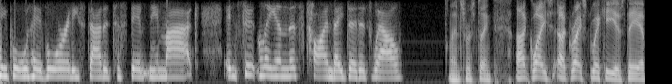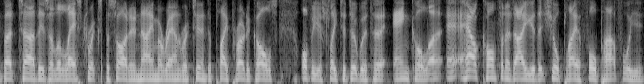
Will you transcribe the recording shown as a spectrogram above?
people have already started to stamp their mark. And certainly in this time they did as well. Interesting. Uh, Grace, uh, Grace Nweke is there, but uh, there's a little asterisk beside her name around return to play protocols, obviously to do with her ankle. Uh, how confident are you that she'll play a full part for you?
